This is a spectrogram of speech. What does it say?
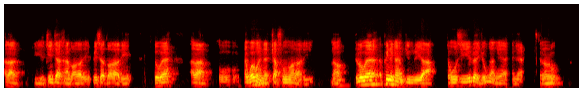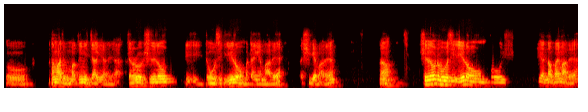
အဲ့ဒါ ဒီအချင်းကြခံသွားတာတွေပိတ်ဆက်သွားတာတွေဒီလိုပဲအဲ့ဒါဟိုအဝဲဝင်နဲ့ကြဆုံးသွားတာတွေနော်ဒီလိုပဲအဖိနခံပြူတွေကဒမိုစီရွအတွက်ရုန်းကန်ခဲ့ရတဲ့ကျွန်တော်တို့ဟိုအမှတူမှာသိမိကြခဲ့ရတယ်ကကျွန်တော်တို့ရှစ်လေးလုံးဒီဒမိုစီရေးတော်မတိုင်ခင်ပါလေရှိခဲ့ပါတယ်နော်ရှစ်လေးလုံးဒမိုစီရေးတော်ဟိုရဲ့နောက်ပိုင်းမှာလည်း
